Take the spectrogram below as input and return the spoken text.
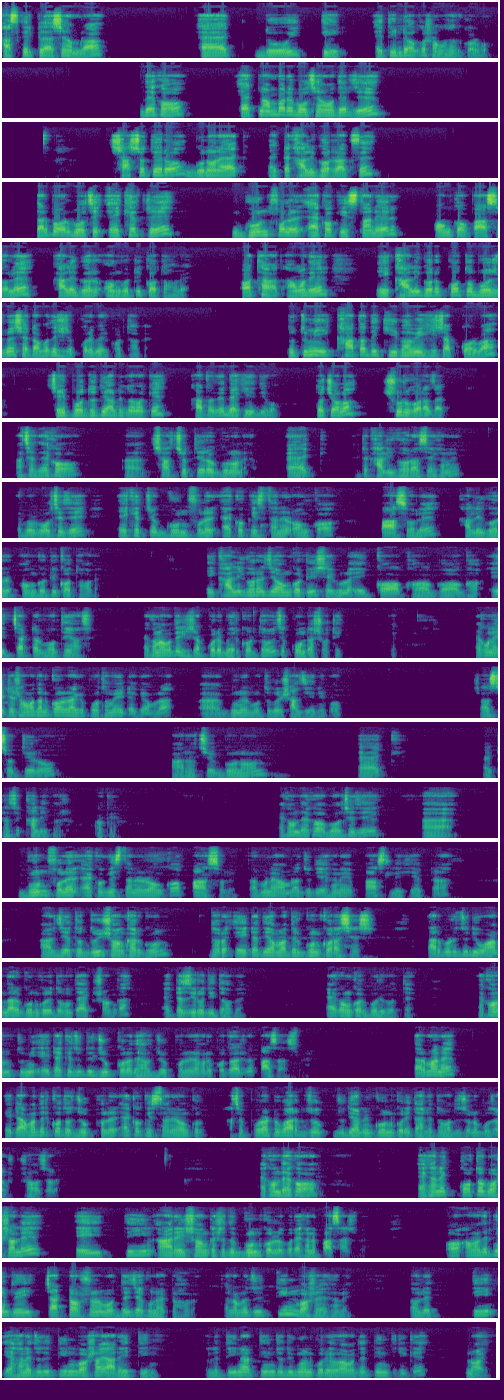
আজকের ক্লাসে আমরা এক, দুই, তিন এই তিনটা অঙ্ক সমাধান করব। দেখো, এক নম্বরে বলছে আমাদের যে সাতশো তেরো গুণন এক একটা খালি ঘর রাখছে। তারপর বলছে এক্ষেত্রে গুণফলের একক স্থানের অঙ্ক পাস হলে খালি ঘরের অঙ্কটি কত হবে? অর্থাৎ আমাদের এই খালি ঘরে কত বসবে সেটা আমাদের হিসাব করে বের করতে হবে। তো তুমি খাতাতে কীভাবে হিসাব করবা? সেই পদ্ধতি আমি তোমাকে খাতাতে দেখিয়ে দিব। তো চলো শুরু করা যাক। আচ্ছা দেখো সাতশো তেরো গুণন এক, একটা খালি ঘর আছে এখানে। এরপর বলছে যে, এক্ষেত্রে গুণফলের একক স্থানের অঙ্ক পাস হলে খালি ঘরের অঙ্কটি কত হবে? এই খালি ঘরের যে অঙ্কটি, সেগুলো এই ক, খ, গ, ঘ, এই চারটার মধ্যেই আছে। এখন আমাদের হিসাব করে বের করতে হবে যে কোনটা সঠিক। এখন এটা সমাধান করার আগে প্রথমে এটাকে আমরা গুণের মতো করে সাজিয়ে নিব। সাতশো তেরো আর হচ্ছে গুণন এক, একটা হচ্ছে খালি ঘর ওকে। এখন দেখো বলছে যে গুণফলের একক স্থানের অঙ্ক পাঁচ হলে। তার মানে আমরা যদি এখানে পাঁচ লিখি একটা, আর যেহেতু দুই সংখ্যার গুণ, ধরো এইটা দিয়ে আমাদের গুণ করা শেষ। তারপরে যদি ওয়ান দ্বারা গুণ করি, তখন তো এক সংখ্যা, একটা জিরো দিতে হবে, এক অঙ্কর পরিবর্তে। এখন তুমি এটাকে যদি যোগ করে দেখো যোগ ফলের এখন কত আসবে? পাঁচ আসবে। তার মানে এটা আমাদের কত? যোগ ফলের একক স্থানীয় অঙ্ক আচ্ছা পুরাটুকু আর যোগ যদি আমি গুণ করি, তাহলে তোমাদের জন্য বোঝা সহজ হবে। এখন দেখো, এখানে কত বসালে এই তিন আর এই সংখ্যার সাথে গুণ করলে পর এখানে পাঁচ আসবে। আমাদের কিন্তু এই চারটা অপশনের মধ্যে যে কোনো একটা হবে। তাহলে আমরা যদি তিন বসাই এখানে, তাহলে তিন, এখানে যদি তিন বসাই আর এই তিন, তাহলে তিন আর তিন যদি গুণ করি, হবে আমাদের তিন তিরিকে নয়।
